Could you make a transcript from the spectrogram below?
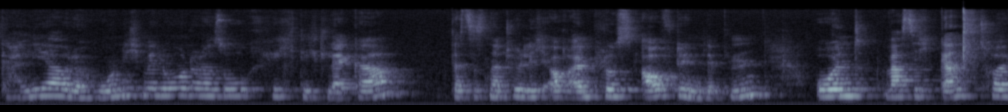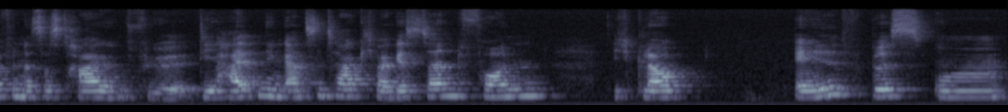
Gallia oder Honigmelone oder so. Richtig lecker. Das ist natürlich auch ein Plus auf den Lippen. Und was ich ganz toll finde, ist das Tragegefühl. Die halten den ganzen Tag. Ich war gestern von, ich glaube, 11 bis um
